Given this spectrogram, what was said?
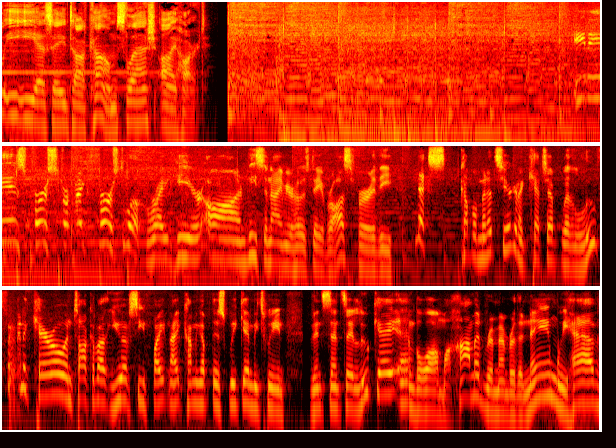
L-E-E-S-A dot com slash iHeart. It is First Strike, First Look right here on VSiN. I'm your host, Dave Ross. For the next couple minutes here, going to catch up with Lou Finocchiaro and talk about UFC Fight Night coming up this weekend between Vicente Luque and Belal Muhammad. Remember the name we have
